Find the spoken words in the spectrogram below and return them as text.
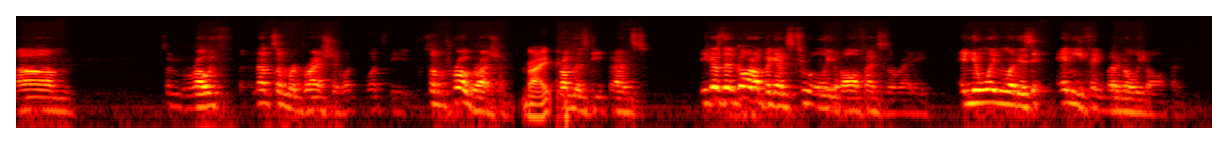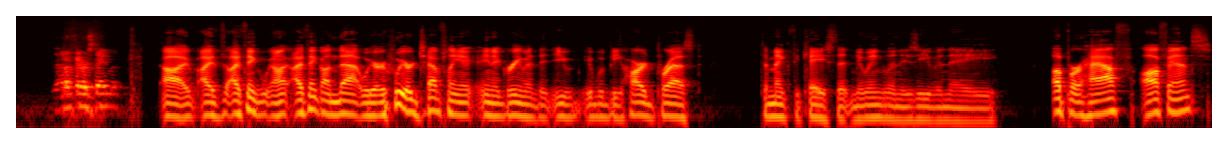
um, some growth, not some regression. What, what's the some progression Right. from this defense because they've gone up against two elite offenses already, and New England is anything but an elite offense. Is that a fair statement? Uh, I I think I think on that we are we are definitely in agreement that you it would be hard pressed to make the case that New England is even a upper half offense.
